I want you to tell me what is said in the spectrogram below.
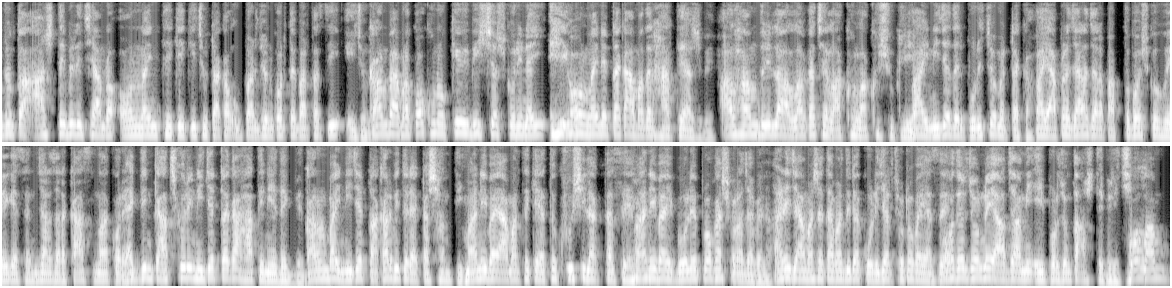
পর্যন্ত আসতে পেরেছি, আমরা অনলাইন থেকে কিছু টাকা উপার্জন করতে পারতাছি এই জন্য। কারণ আমরা কখনো কেউ বিশ্বাস করি নাই, এই অনলাইনের টাকা আমাদের হাতে আসবে। আলহামদুলিল্লাহ, আল্লাহর কাছে লাখো লাখো শুক্রিয়া। ভাই, নিজেদের পরিশ্রমের টাকা। ভাই, আপনারা যারা যারা প্রাপ্তবয়স্ক হয়ে গেছেন, যারা যারা কাজ না করে একদিন কাজ করে নিজের টাকা হাতে নিয়ে দেখবেন। কারণ ভাই, নিজের টাকার ভিতরে একটা শান্তি। মানি ভাই, আমার থেকে এত খুশি লাগতেছে। মানি ভাই, বলে প্রকাশ করা যাবে না। আর যে আমার সাথে আমার দুইটা কলিজার ছোট ভাই আছে, ওদের জন্যই আজ আমি এই পর্যন্ত আসতে পেরেছি। বললাম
